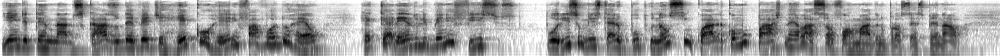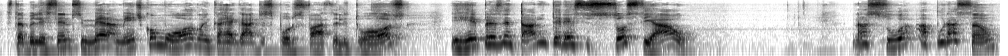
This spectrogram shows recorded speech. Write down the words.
e, em determinados casos, o dever de recorrer em favor do réu, requerendo-lhe benefícios. Por isso, o Ministério Público não se enquadra como parte na relação formada no processo penal estabelecendo-se meramente como órgão encarregado de expor os fatos delituosos e representar o interesse social na sua apuração.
